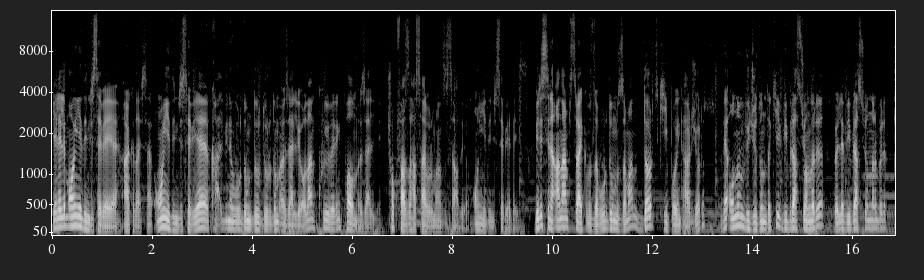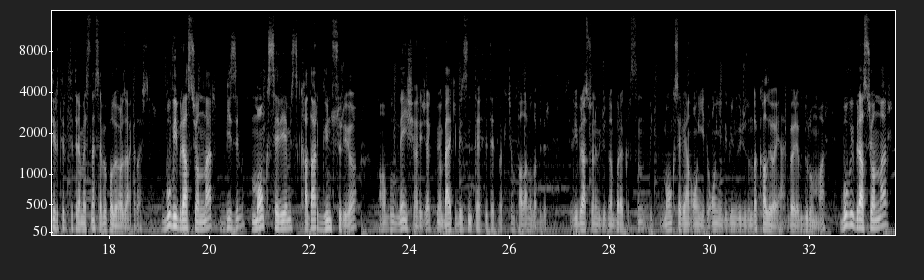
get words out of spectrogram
Gelelim 17. seviyeye arkadaşlar. 17. seviye kalbine vurdum durdurdum özelliği olan Quivering Palm özelliği. Çok fazla hasar vurmanızı sağlıyor. 17. seviyedeyiz. Birisine unarmed strike'ımızla vurduğumuz zaman 4 key point harcıyoruz. Ve onun vücudundaki vibrasyonları böyle vibrasyonların böyle tir tir titremesine sebep oluyoruz arkadaşlar. Bu vibrasyonlar bizim monk seviyemiz kadar gün sürüyor. Ama bu ne işe yarayacak bilmiyorum. Belki birisini tehdit etmek için falan olabilir. İşte vibrasyonu vücuduna bırakırsın. Bir monk seviyen 17. 17 gün vücudunda kalıyor yani. Böyle bir durum var. Bu vibrasyonlar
